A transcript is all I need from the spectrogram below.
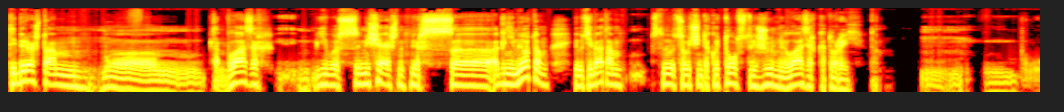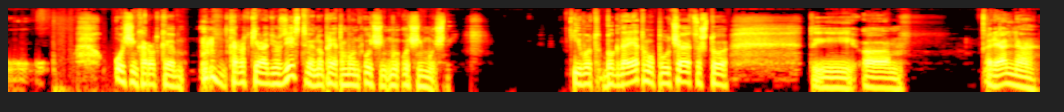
Ты берешь там, э, там лазер, его совмещаешь, например, с огнеметом, и у тебя там становится очень такой толстый, жирный лазер, который там, очень короткое, короткий радиус действия, но при этом он очень, очень мощный. И вот благодаря этому получается, что ты э, реально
